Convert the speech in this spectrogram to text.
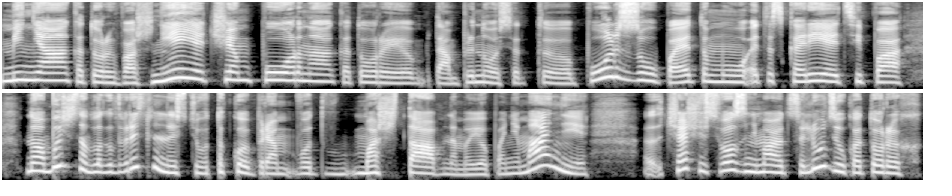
меня, которые важнее, чем порно, которые там приносят э, пользу, поэтому это скорее типа, ну, обычно благотворительностью, вот такой прям вот в масштабном ее понимании, э, чаще всего занимаются люди, у которых,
